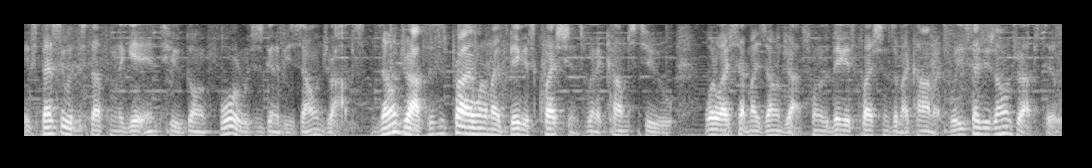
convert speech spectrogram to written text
especially with the stuff I'm going to get into going forward, which is going to be zone drops. Zone drops. This is probably one of my biggest questions when it comes to what do I set my zone drops. One of the biggest questions in my comments. What do you set your zone drops to?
